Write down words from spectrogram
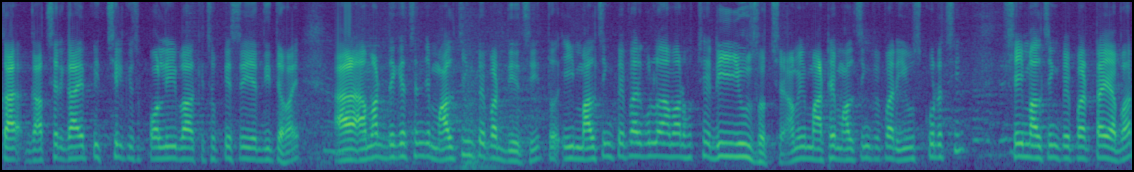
গা- গাছের গায়ে পিচ্ছিল কিছু পলি বা কিছু পেঁচিয়ে দিতে হয়। আর আমার দেখেছেন যে মালচিং পেপার দিয়েছি তো এই মালচিং পেপারগুলো আমার হচ্ছে রিইউজ হচ্ছে। আমি মাঠে মালচিং পেপার ইউজ করেছি সেই মালচিং পেপারটাই আবার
